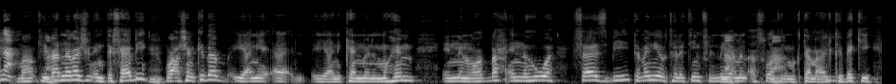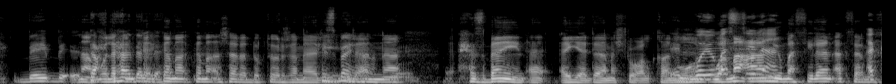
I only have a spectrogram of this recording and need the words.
نعم. في نعم. برنامجه الانتخابي م. وعشان كده يعني آه يعني كان من المهم إن نوضح إن هو فاز ب 38% نعم. من أصوات نعم. المجتمع الكيبيكي ب... ب... نعم. تحت ولكن هذا كما كما أشار الدكتور جمالي إلى أن نعم. حزبين أيدا مشروع القانون ومعا يمثلان أكثر من 50%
